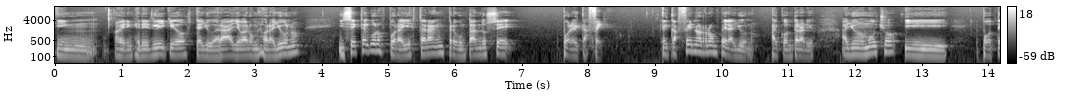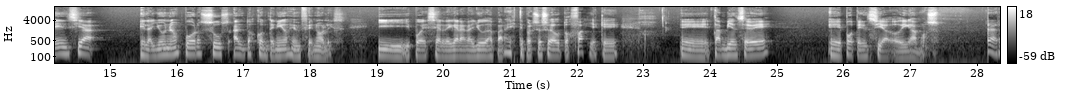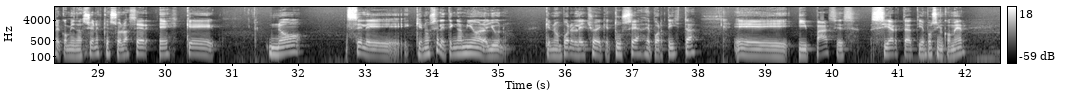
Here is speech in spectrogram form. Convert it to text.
a ver, ingerir líquidos te ayudará a llevar un mejor ayuno. Y sé que algunos por ahí estarán preguntándose por el café. El café no rompe el ayuno, al contrario, ayuda mucho y potencia el ayuno por sus altos contenidos en fenoles y puede ser de gran ayuda para este proceso de autofagia que eh, también se ve eh, potenciado, digamos las recomendaciones que suelo hacer es que no se le, que no se le tenga miedo al ayuno. Que no por el hecho de que tú seas deportista eh, y pases cierto tiempo sin comer,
